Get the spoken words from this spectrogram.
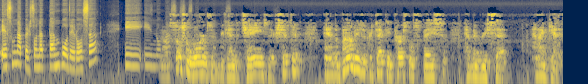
es una persona tan poderosa y, y no Now, más- social norms have begun to change, they've shifted, and the boundaries of protecting personal space have been reset. And I get it.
